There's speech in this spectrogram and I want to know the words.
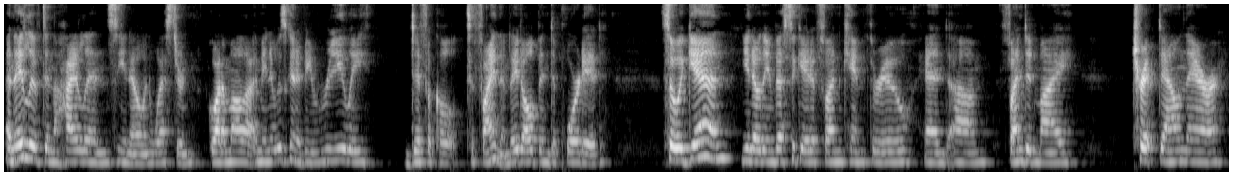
and they lived in the highlands, you know, in western Guatemala. I mean, it was going to be really difficult to find them. They'd all been deported. So again, you know, the investigative fund came through and um, funded my trip down there.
